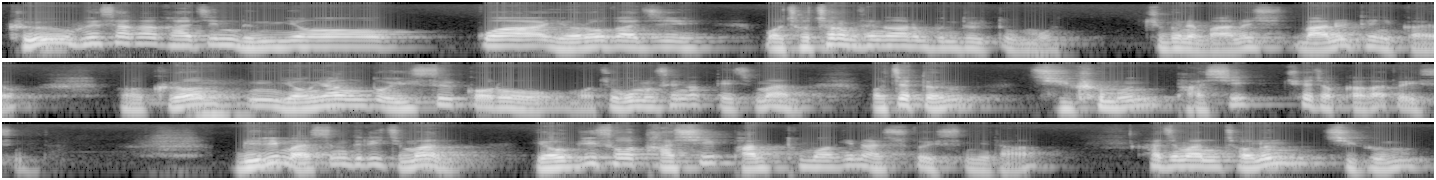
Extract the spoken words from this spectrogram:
그 회사가 가진 능력과 여러 가지 뭐 저처럼 생각하는 분들도 뭐 주변에 많으 많을 테니까요. 어, 그런 영향도 있을 거로 뭐 조금은 생각되지만 어쨌든 지금은 다시 최저가가 되어 있습니다. 미리 말씀드리지만 여기서 다시 반토막이 날 수도 있습니다. 하지만 저는 지금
